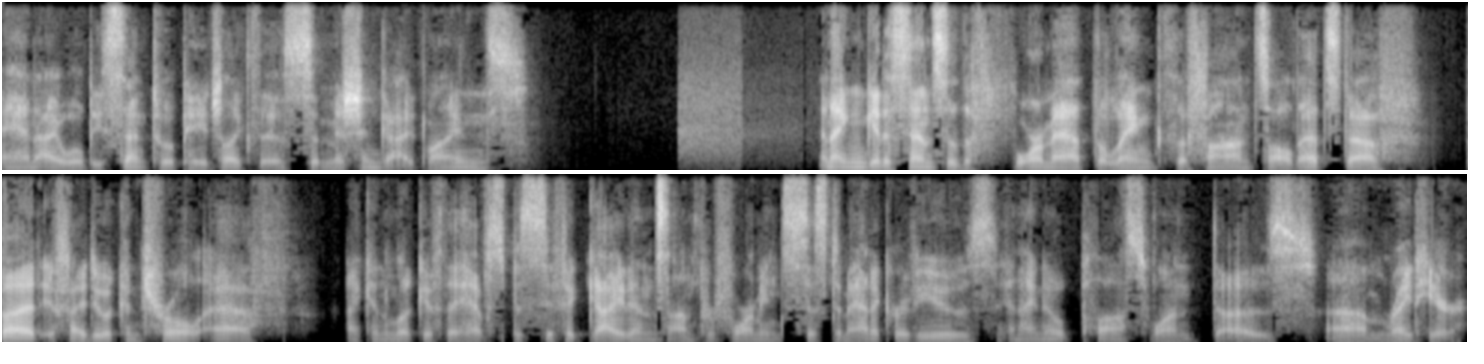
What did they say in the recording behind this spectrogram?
and I will be sent to a page like this, submission guidelines. And I can get a sense of the format, the length, the fonts, all that stuff. But if I do a control F, I can look if they have specific guidance on performing systematic reviews. And I know PLOS One does um, right here.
